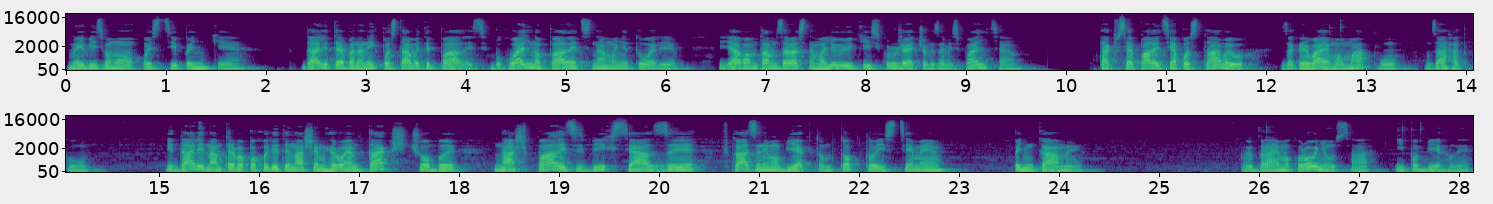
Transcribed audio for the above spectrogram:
Ми візьмемо ось ці пеньки. Далі треба на них поставити палець, буквально палець на моніторі. Я вам там зараз намалюю якийсь кружечок замість пальця. Так, все, палець я поставив. Закриваємо мапу, загадку. І далі нам треба походити нашим героям так, щоб наш палець збігся з вказаним об'єктом, тобто із цими пеньками. Вибираємо Короніуса і побігли.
